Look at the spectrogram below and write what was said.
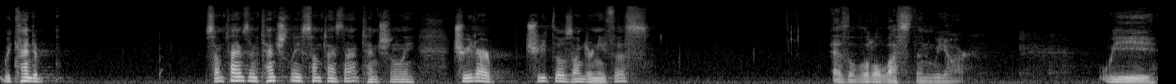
we kind of, sometimes intentionally, sometimes not intentionally, treat, our, treat those underneath us as a little less than we are. We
